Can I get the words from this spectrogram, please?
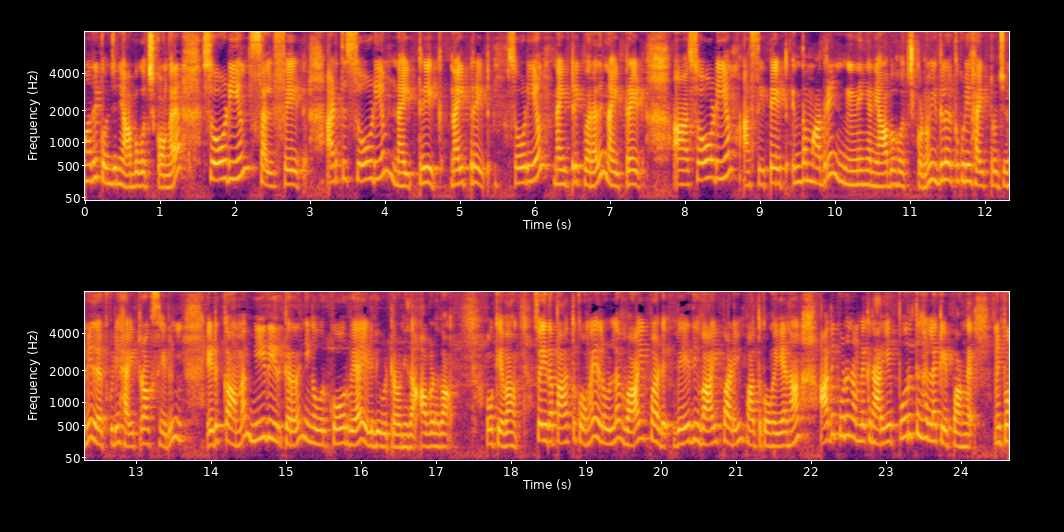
மாதிரி கொஞ்சம் ஞாபகம் வச்சுக்கோங்க. சோடியம் சல்ஃபேட் அடுத்து sodium nitric nitrate sodium nitric வராது நைட்ரேட் சோடியம் அசிட்டேட் இந்த மாதிரி நீங்கள் ஞாபகம் வச்சுக்கணும். இதில் இருக்கக்கூடிய ஹைட்ரோஜனும் இதில் இருக்கக்கூடிய ஹைட்ராக்சைடும் எடுக்காமல் மீதி இருக்கிறத நீங்கள் ஒரு கோர்வையாக எழுதி விட்டுற வேண்டியதான் அவ்வளோதான் ஓகேவா ஸோ இதை பார்த்துக்கோங்க. இதில் உள்ள வாய்ப்பாடு வேதி வாய்ப்பாடையும் பார்த்துக்கோங்க. ஏன்னா அது கூட நம்மளுக்கு நிறைய பொருத்துகளில் கேட்பாங்க. இப்போ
